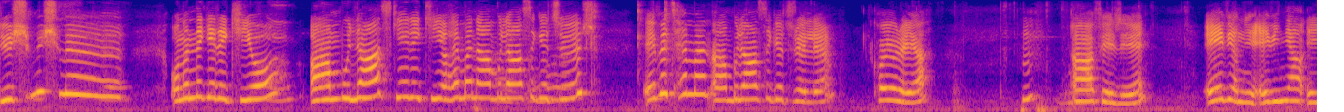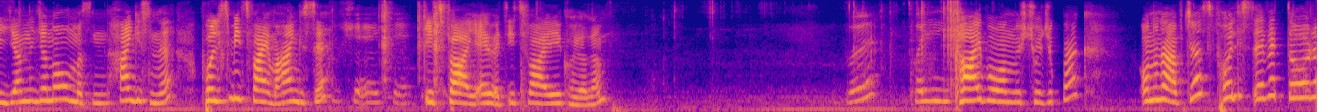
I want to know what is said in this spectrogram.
Düşmüş mü? Ona ne gerekiyor? Ambulans gerekiyor. Hemen ambulansı götür. Evet hemen ambulansı götürelim. Koy oraya. Hı? Aferin. Ev yanıyor. Evin yan, e, yanınca ne olmasın? Hangisini? Polis mi itfaiye mi? Hangisi? Şey, şey. İtfaiye. Evet itfaiyeyi koyalım. Bu, polis. Kaybolmuş çocuk bak. Onu ne yapacağız? Polis evet doğru.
